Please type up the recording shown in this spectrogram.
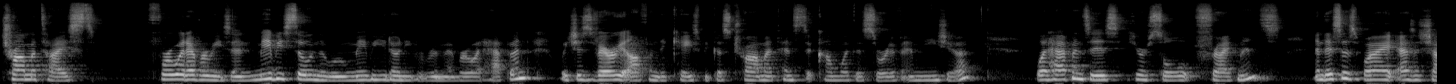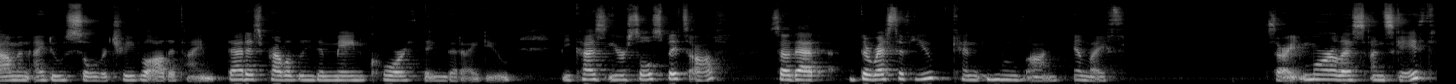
traumatized for whatever reason, maybe still in the womb, maybe you don't even remember what happened, which is very often the case because trauma tends to come with a sort of amnesia. What happens is your soul fragments. And this is why, as a shaman, I do soul retrieval all the time. That is probably the main core thing that I do because your soul splits off so that the rest of you can move on in life. Sorry, more or less unscathed.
